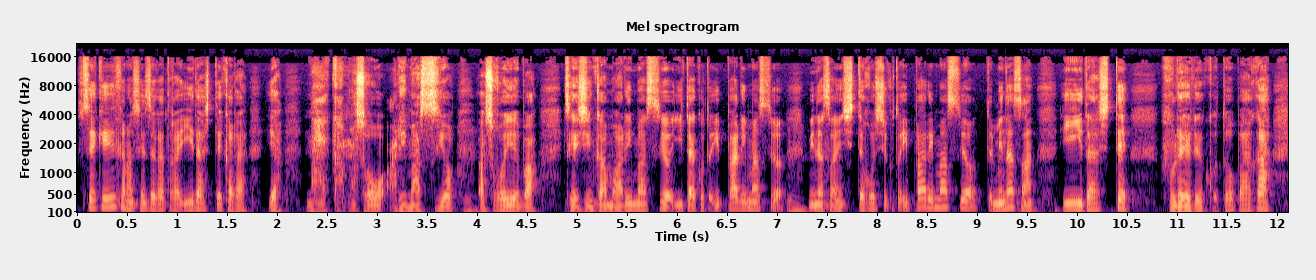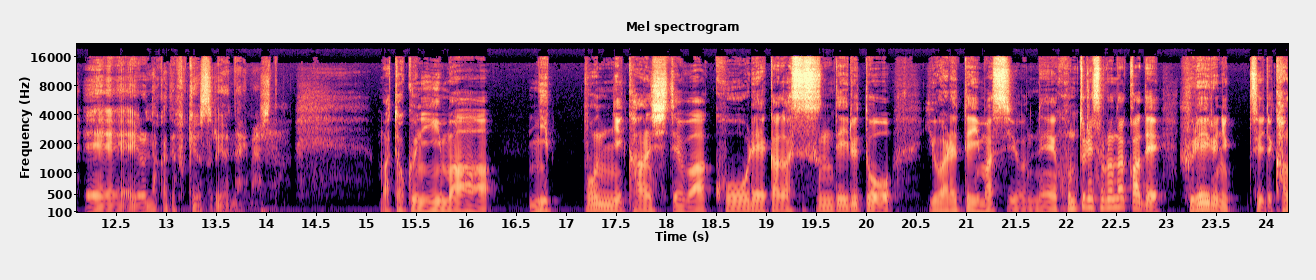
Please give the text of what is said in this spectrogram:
整形外科の先生方が言い出してから「いや内科もそうありますよ、あそういえば精神科もありますよ。言いたいこといっぱいありますよ、皆さんに知ってほしいこといっぱいありますよ」って皆さん言い出して触れる言葉が、えー世の中で普及するようになりました。まあ、特に今日本に関しては高齢化が進んでいると言われていますよね。本当にその中でフレイルについて考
